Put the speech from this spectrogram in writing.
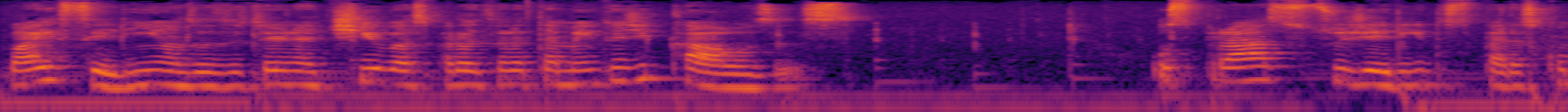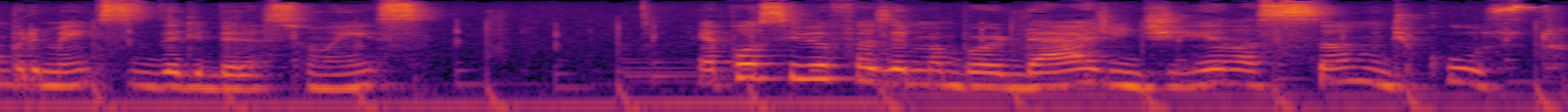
Quais seriam as alternativas para o tratamento de causas? Os prazos sugeridos para os cumprimentos das deliberações? É possível fazer uma abordagem de relação de custo?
